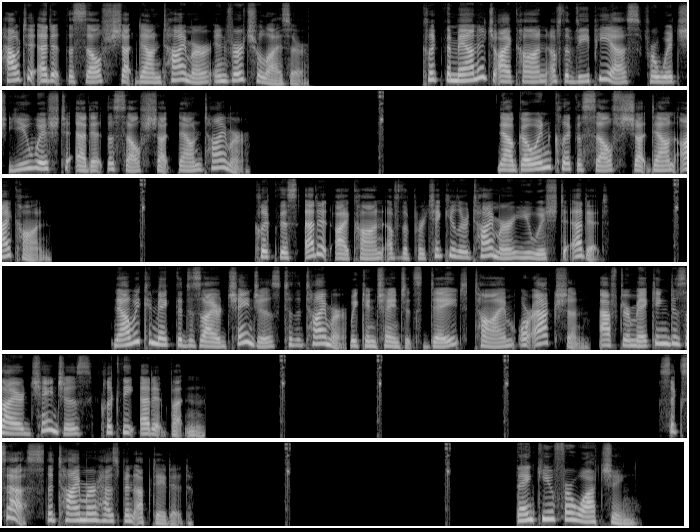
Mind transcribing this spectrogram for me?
How to edit the self-shutdown timer in Virtualizor. Click the Manage icon of the VPS for which you wish to edit the self-shutdown timer. Now go and click the self-shutdown icon. Click this Edit icon of the particular timer you wish to edit. Now we can make the desired changes to the timer. We can change its date, time, or action. After making desired changes, click the Edit button. Success! The timer has been updated. Thank you for watching.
